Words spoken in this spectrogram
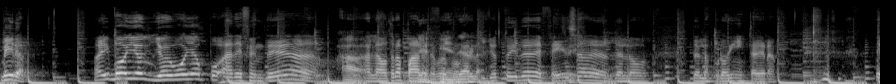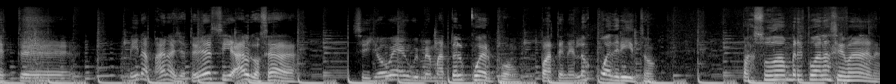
Mira, ahí voy yo, yo voy a, defender a, Ah, a la otra parte, pues, porque a la- aquí yo estoy de defensa de, de los, de los pro Instagram. este, mira, pana, yo te voy a decir algo, o sea, si yo vengo y me mato el cuerpo para tener los cuadritos, paso hambre toda la semana.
